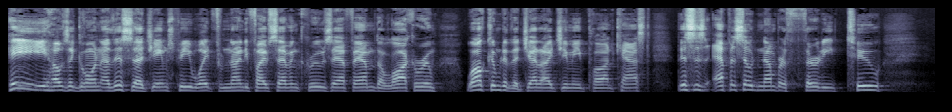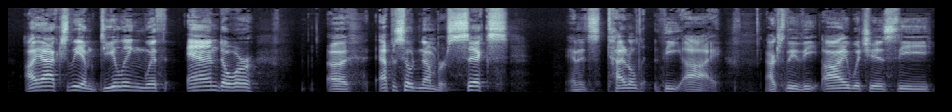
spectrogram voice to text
Hey, how's it going? Uh, this is uh, James P. White from 95.7 Cruise FM, The Locker Room. Welcome to the Jedi Jimmy podcast. This is episode number 32. I actually am dealing with Andor, uh, episode number 6, and it's titled The Eye. Actually, The Eye, which is the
